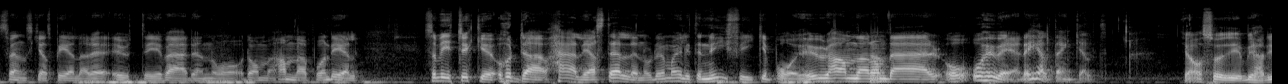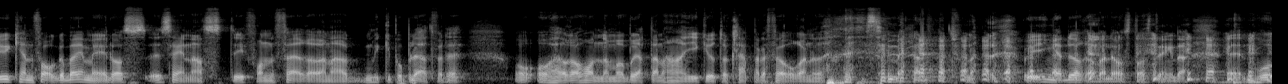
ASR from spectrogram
svenska spelare ute i världen och de hamnar på en del som vi tycker udda härliga ställen och då är man ju lite nyfiken på hur hamnar de där och, och hur är det helt enkelt? Ja, så vi hade ju Ken Fagerberg med oss senast ifrån Färöarna. Mycket populärt för det och, och höra honom och berätta när han gick ut och klappade fåren mellan matcherna. Och inga dörrar var låsta och stängda. Eh, och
